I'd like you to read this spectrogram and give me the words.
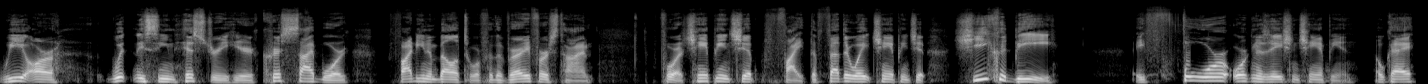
We are witnessing history here. Cris Cyborg fighting in Bellator for the very first time for a championship fight, the featherweight championship. She could be a four organization champion. Okay.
